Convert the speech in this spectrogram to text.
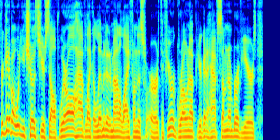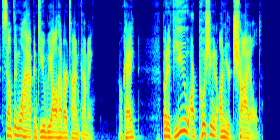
Forget about what you chose to yourself. We all have like a limited amount of life on this earth. If you're a grown up, you're going to have some number of years. Something will happen to you. We all have our time coming. Okay. But if you are pushing it on your child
